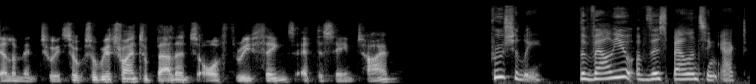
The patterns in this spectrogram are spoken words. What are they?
element to it. So, so we're trying to balance all three things at the same time. Crucially, the value of this balancing act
